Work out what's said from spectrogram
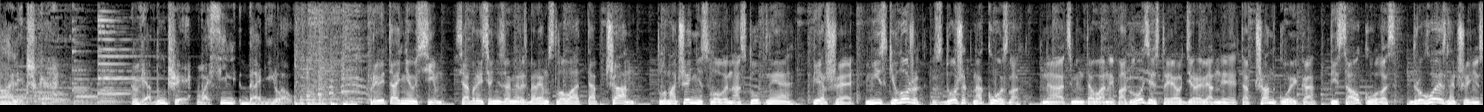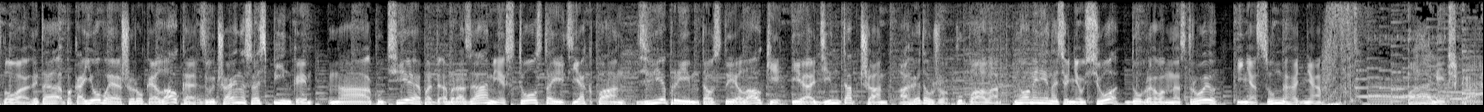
палечка. Вядучы Васіль данілаў. Прывітанне ўсім. Сябры сёння з вами разбярэм слова тапчан тлумачэнні словы наступныя. Першае. Нізкі ложак з дошак на козлах на цэментаванай падлозе стаяў дзеравяны тапчан койка пісаў колас. Другое значэнне слова гэта пакаёвая шырокая лаўка звычайна са спінкай. На куце под абразамі стол стаіць як пан. Дзве пры ім таўстыя лаўкі і адзін тапчан а гэта ўжо купала. Ну, мяне на сёння ўсё. Добрага вам настрою і нясумнага дня. Палечка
